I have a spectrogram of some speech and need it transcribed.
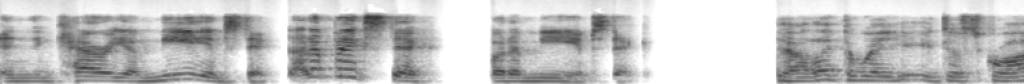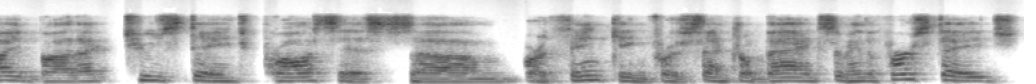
and carry a medium stick, not a big stick, but a medium stick. Yeah, I like the way you describe uh, that two-stage process um, or thinking for central banks. I mean, the first stage,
